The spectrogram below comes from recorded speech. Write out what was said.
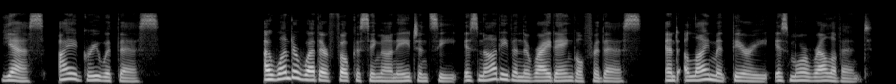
Yes, I agree with this. I wonder whether focusing on agency is not even the right angle for this, and alignment theory is more relevant.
